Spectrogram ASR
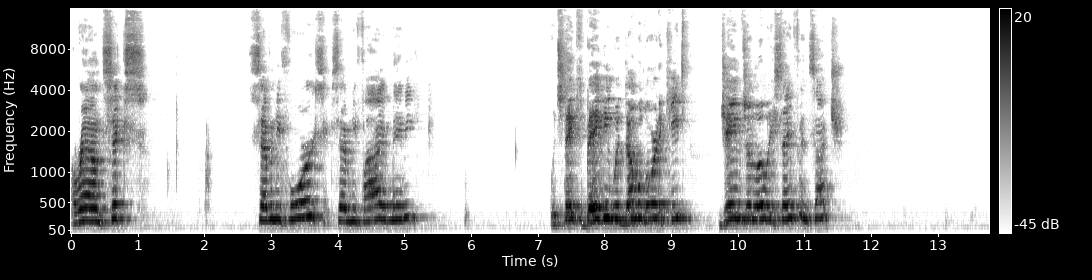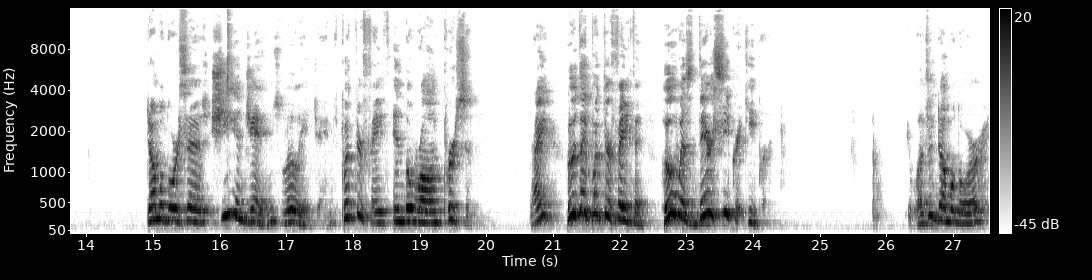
around 674, 675 maybe. When Snape's begging with Dumbledore to keep James and Lily safe and such. Dumbledore says she and James, Lily and James, put their faith in the wrong person. Right? Who they put their faith in? Who was their secret keeper? It wasn't Dumbledore.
